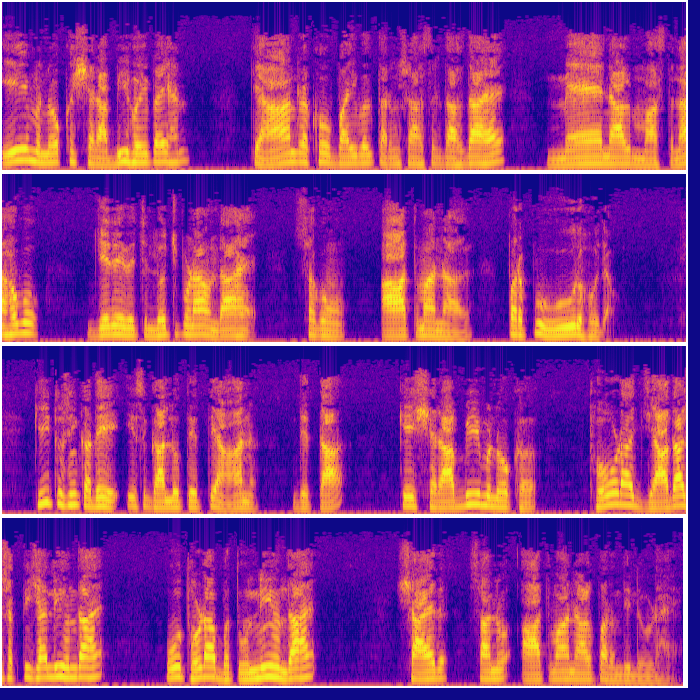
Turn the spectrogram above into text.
ਇਹ ਮਨੁੱਖ ਸ਼ਰਾਬੀ ਹੋਏ ਪਏ ਹਨ। ਧਿਆਨ ਰੱਖੋ, ਬਾਈਬਲ ਧਰਮ ਸ਼ਾਸਤਰ ਦੱਸਦਾ ਹੈ, ਮੈਂ ਨਾਲ ਮਸਤ ਨਾ ਹੋਵੋ। ਜਿਹਦੇ ਵਿੱਚ ਲੁੱਚਪੁਣਾ ਹੁੰਦਾ ਹੈ, ਸਗੋਂ ਆਤਮਾ ਨਾਲ ਭਰਪੂਰ ਹੋ ਜਾਓ। ਕੀ ਤੁਸੀਂ ਕਦੇ ਇਸ ਗੱਲ ਉੱਤੇ ਧਿਆਨ ਦਿੱਤਾ ਕਿ ਸ਼ਰਾਬੀ ਮਨੁੱਖ ਥੋੜਾ ਜ਼ਿਆਦਾ ਸ਼ਕਤੀਸ਼ਾਲੀ ਹੁੰਦਾ ਹੈ? ਉਹ ਥੋੜਾ ਬਤੂਨੀ ਹੁੰਦਾ ਹੈ? ਸ਼ਾਇਦ ਸਾਨੂੰ ਆਤਮਾ ਨਾਲ ਭਰਨ ਦੀ ਲੋੜ ਹੈ,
